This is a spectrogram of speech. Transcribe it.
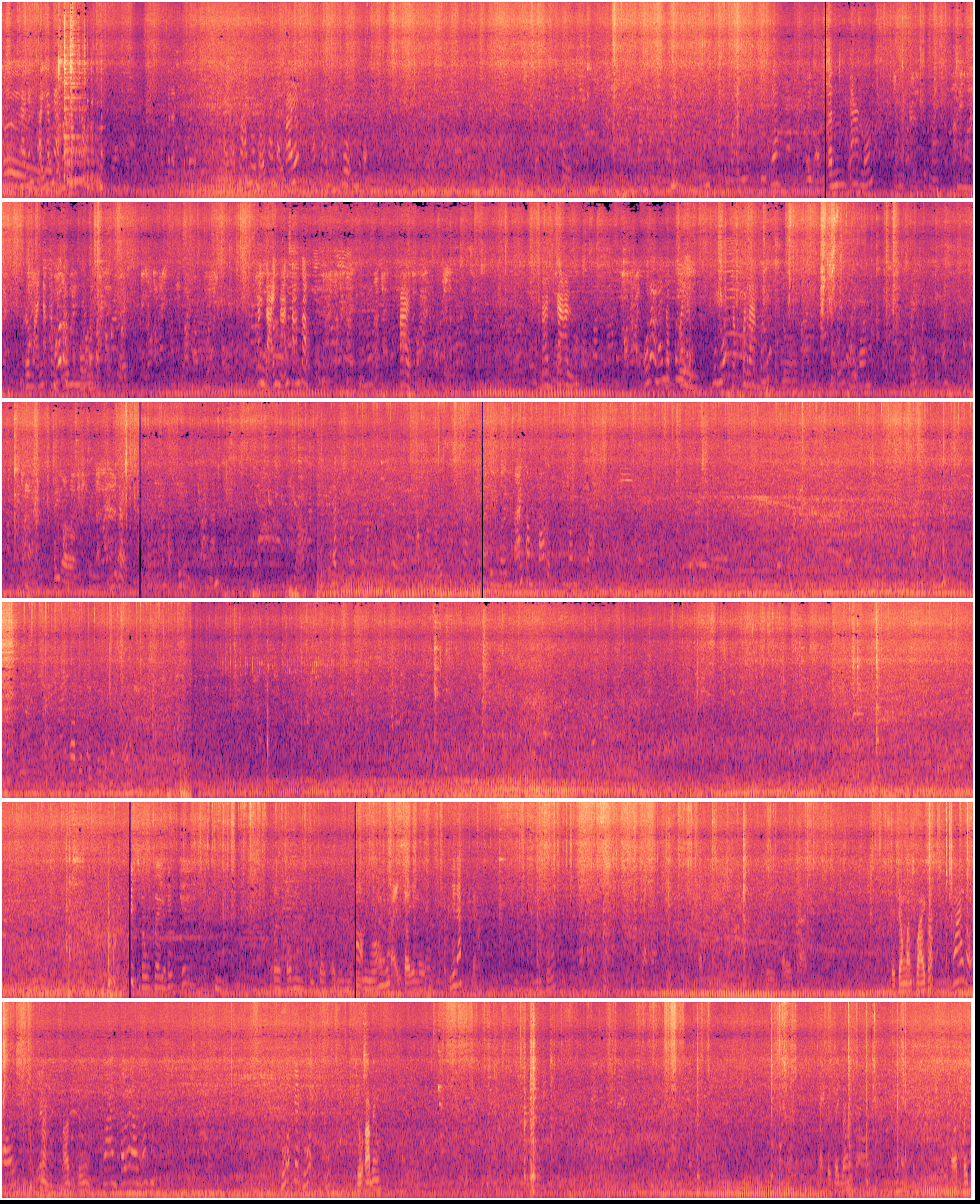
ừ. Cái thấy em mẹ khoai nuôi mới khoai nở hay ấy. Khoai nở như vậy ăn ăn món ở máy tăng anh đánh sáng dập bài bài cài đập răng Sâu về vậy. Bơ tôm, bơ tôm. Tại cho với mua. Đi trái. để trong bán xoay khác Khoai rồi ơi. này ơi một tí. Khoai có leo nữa. Thua cái thua. chịu ăn đi không Tích tích đó ở tích.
